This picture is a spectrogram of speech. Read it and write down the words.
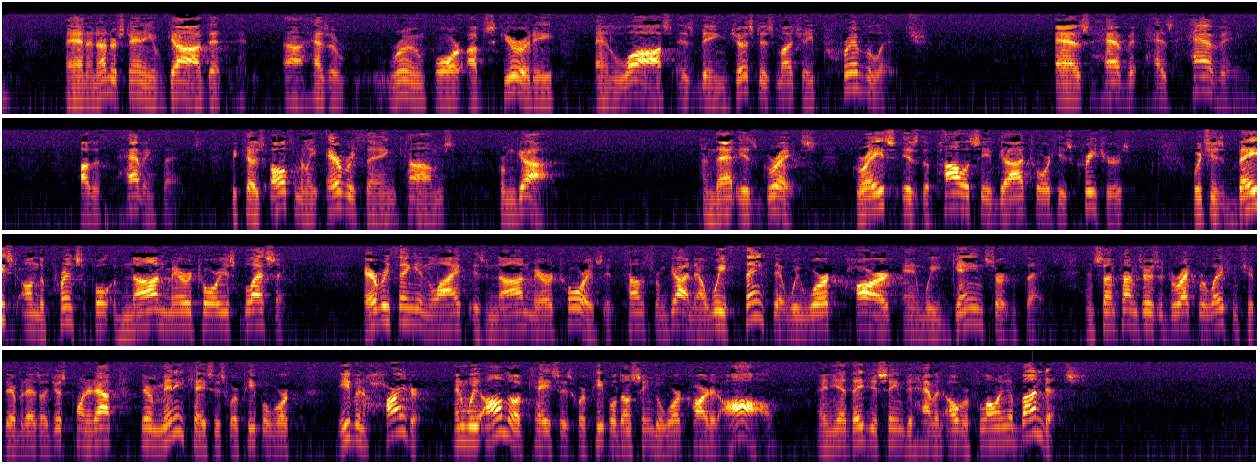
and an understanding of God that uh, has a room for obscurity and loss as being just as much a privilege as have, as having other having things, because ultimately everything comes from God, and that is grace. Grace is the policy of God toward His creatures, which is based on the principle of non-meritorious blessing. Everything in life is non-meritorious. It comes from God. Now we think that we work hard and we gain certain things. And sometimes there's a direct relationship there, but as I just pointed out, there are many cases where people work even harder. And we all know of cases where people don't seem to work hard at all, and yet they just seem to have an overflowing abundance.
